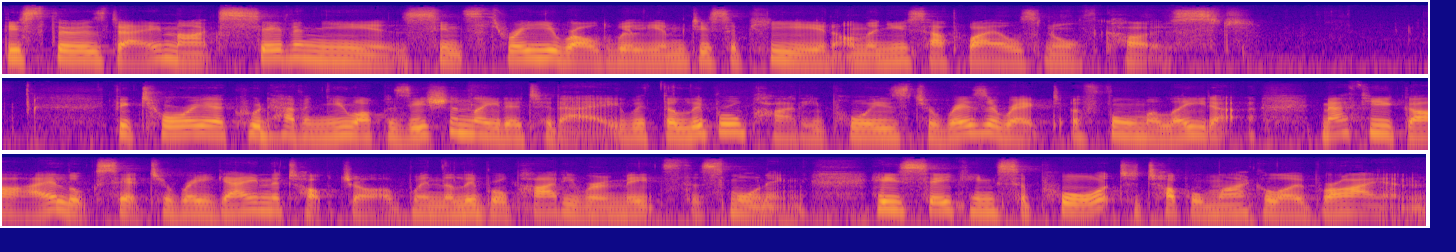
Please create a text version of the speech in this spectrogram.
This Thursday marks seven years since three year old William disappeared on the New South Wales north coast. Victoria could have a new opposition leader today, with the Liberal Party poised to resurrect a former leader. Matthew Guy looks set to regain the top job when the Liberal Party room meets this morning. He's seeking support to topple Michael O'Brien.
